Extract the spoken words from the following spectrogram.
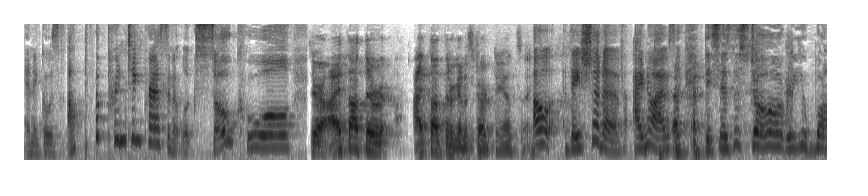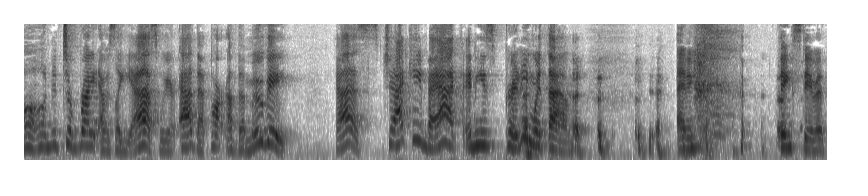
and it goes up the printing press and it looks so cool. Sarah, I thought they were I thought they were gonna start dancing. Oh, they should have. I know. I was like, this is the story you wanted to write. I was like, yes, we are at that part of the movie. Yes, Jack came back and he's printing with them. yeah. Anyway. Thanks, David.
